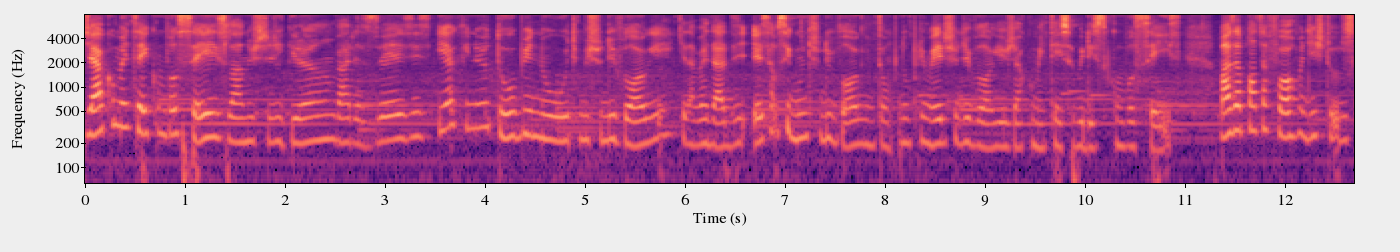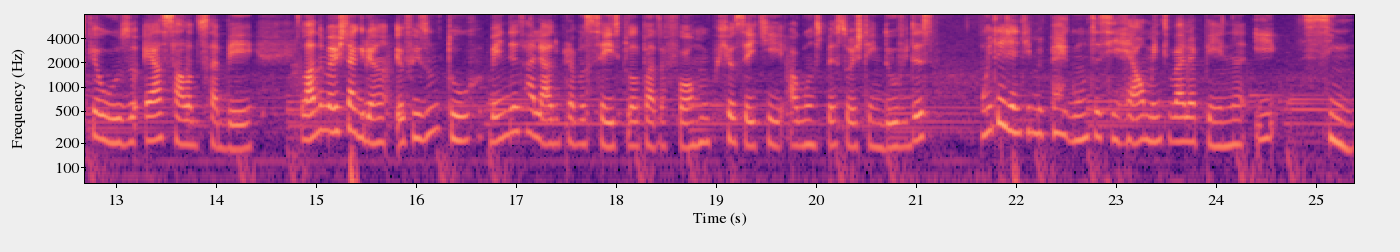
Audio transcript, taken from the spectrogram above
Já comentei com vocês lá no Instagram várias vezes e aqui no YouTube no último Studio Vlog, que na verdade esse é o segundo Studio Vlog, então no primeiro Studio Vlog eu já comentei sobre isso com vocês. Mas a plataforma de estudos que eu uso é a Sala do Saber. Lá no meu Instagram eu fiz um tour bem detalhado para vocês pela plataforma, porque eu sei que algumas pessoas têm dúvidas. Muita gente me pergunta se realmente vale a pena e sim,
